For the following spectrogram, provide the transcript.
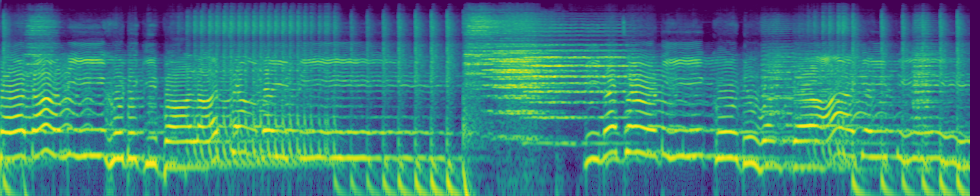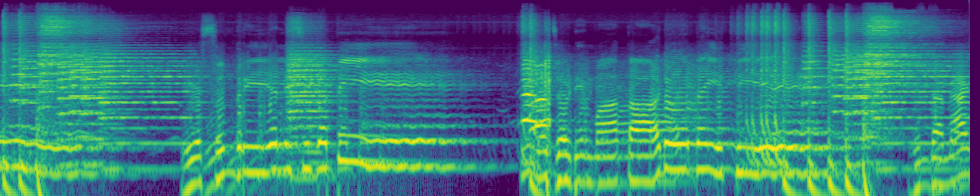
ಬಾದಾಮಿ ಹುಡುಗಿ ಬಾಳ ಚಂದೈತಿ ನಿನ ಜೋಡಿ ಕೂಡುವಂಗ ಆಗೈತಿ. ಏ ಸುಂದ್ರಿಯಲ್ಲಿ ಸಿಗತೀ. ಜೋಡಿ ಮಾತಾಡೋದೈತಿ ನಿಂದ ಮ್ಯಾಗ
